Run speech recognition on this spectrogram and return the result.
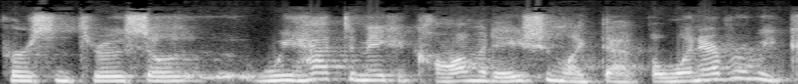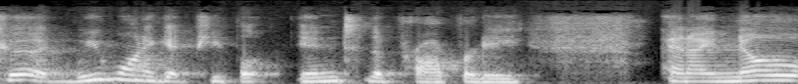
person through. So we had to make accommodation like that. But whenever we could we want to get people into the property and I know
